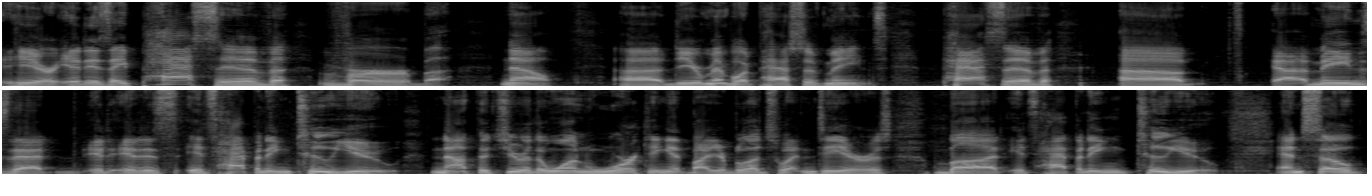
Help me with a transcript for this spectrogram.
here. It is a passive verb. Now, uh, do you remember what passive means? Passive. Uh, means that it, it is it's happening to you not that you're the one working it by your blood sweat and tears but it's happening to you and so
